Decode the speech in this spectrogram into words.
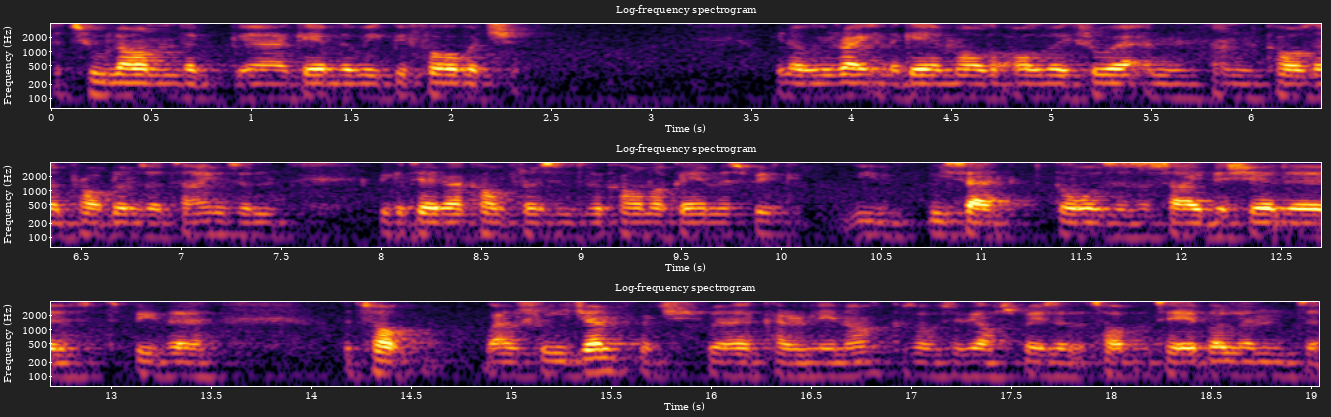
the Toulon the uh, game the week before which you know we were right in the game all, all the way through it and, and caused them problems at times and we can take that confidence into the Connacht game this week. we we set goals as a side this year to, to be the the top Welsh region, which we're currently not, because obviously the Ospreys at the top of the table and uh,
